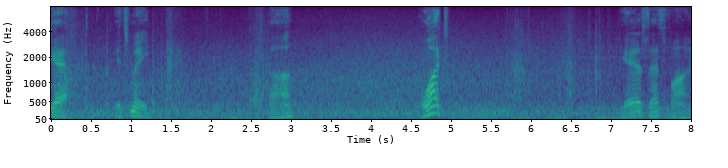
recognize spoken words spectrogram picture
Yeah, it's me. Uh-huh. What? Yes, that's fine.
